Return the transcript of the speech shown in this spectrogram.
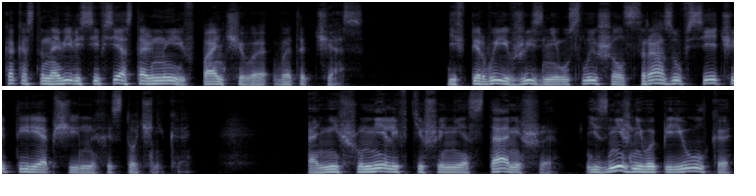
как остановились и все остальные в Панчево в этот час. И впервые в жизни услышал сразу все четыре общинных источника. Они шумели в тишине Стамиша, из Нижнего переулка,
